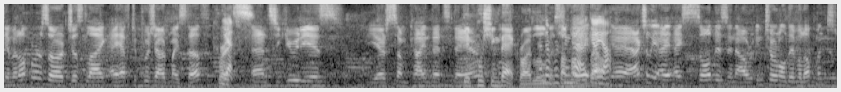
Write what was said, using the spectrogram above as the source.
developers are just like I have to push out my stuff, Correct. Yes. and security is here's some kind that's there. They're pushing back, right? A little they're bit pushing sometimes. back, yeah, Yeah, actually, I, I saw this in our internal development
